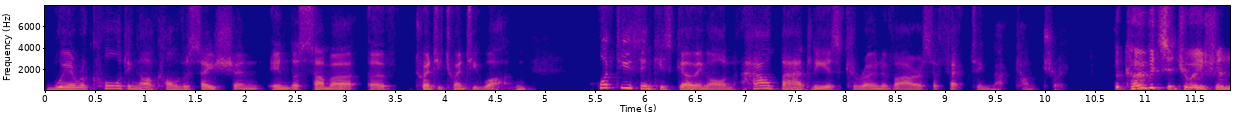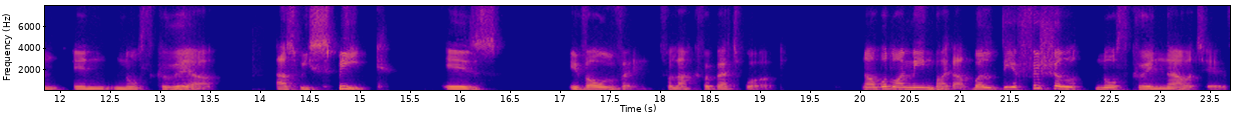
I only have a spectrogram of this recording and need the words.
We're recording our conversation in the summer of 2021. What do you think is going on? How badly is coronavirus affecting that country? The COVID situation in North Korea, as we speak, is evolving, for lack of a better word. Now, what do I mean by that? Well, the official North Korean narrative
